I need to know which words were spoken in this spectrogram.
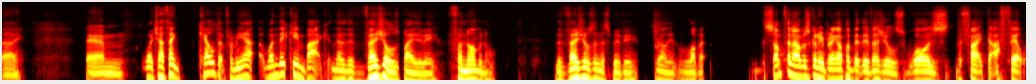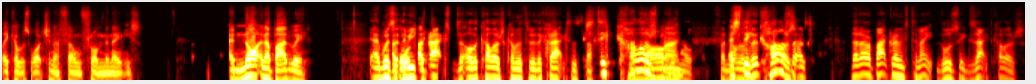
Aye. Um, Which I think killed it for me. Uh, When they came back, now the visuals, by the way, phenomenal. The visuals in this movie, brilliant. Love it. something I was going to bring up about the visuals was the fact that I felt like I was watching a film from the 90s. And not in a bad way. Uh, was I it the wee I- cracks? Was it all the colours coming through the cracks and It's stuff? the colours, man. Phenomenal, It's phenomenal. the colours colours. That are, that our background tonight. Those exact colours.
